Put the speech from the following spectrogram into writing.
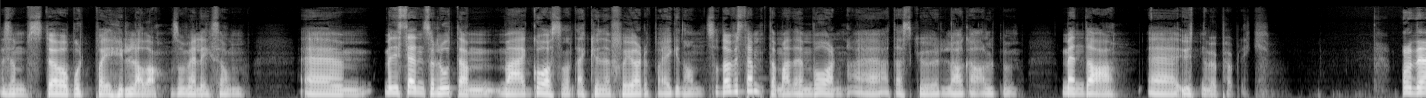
liksom støva bort på ei hylle, da, som er liksom um, Men isteden så lot de meg gå sånn at jeg kunne få gjøre det på egen hånd. Så da bestemte jeg meg den våren uh, at jeg skulle lage album, men da uh, uten Republic. Og det,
